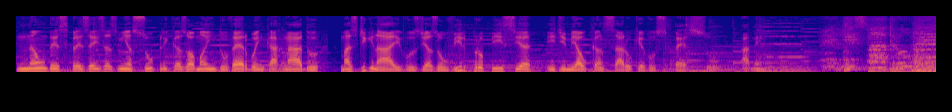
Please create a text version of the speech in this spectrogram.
Não desprezeis as minhas súplicas, ó Mãe do Verbo encarnado, mas dignai-vos de as ouvir propícia e de me alcançar o que vos peço. Amém. Feliz padroeira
